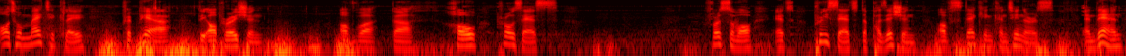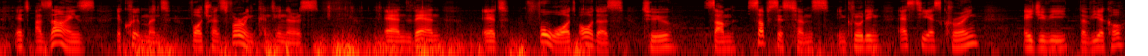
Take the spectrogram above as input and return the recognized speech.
automatically prepare the operation of the whole process. First of all, it presets the position of stacking containers and then it assigns equipment for transferring containers and then it forward orders to some subsystems including STS crane, AGV, the vehicle,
